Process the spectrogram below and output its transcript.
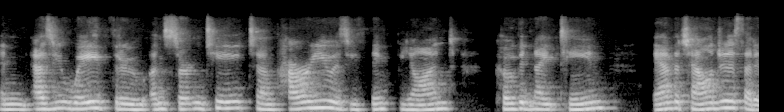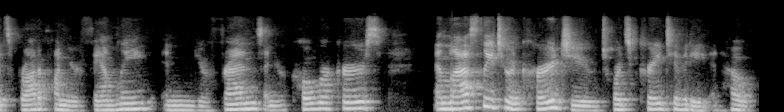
and as you wade through uncertainty to empower you as you think beyond COVID 19 and the challenges that it's brought upon your family and your friends and your coworkers. And lastly, to encourage you towards creativity and hope.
